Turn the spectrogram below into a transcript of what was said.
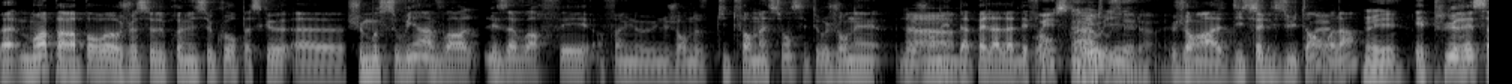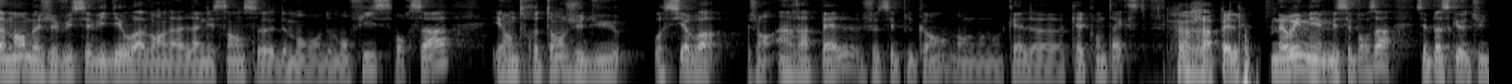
Bah, moi, par rapport aux gestes de premier secours, parce que euh, je me souviens avoir, les avoir fait, enfin, une, une genre de petite formation, c'était aux journées, la Ah. journée d'appel à la Oui, défense. ce qu'on Ah a oui. fait, là. Genre à 17-18 ans, Ouais. voilà. Oui. Et plus récemment, bah, j'ai vu ces vidéos avant la, la naissance de mon, de mon fils pour ça. Et entre-temps, j'ai dû aussi avoir genre un rappel, je sais plus quand, dans, dans quel, euh, quel contexte. Un rappel. Mais oui, mais, mais c'est pour ça. C'est parce que tu,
